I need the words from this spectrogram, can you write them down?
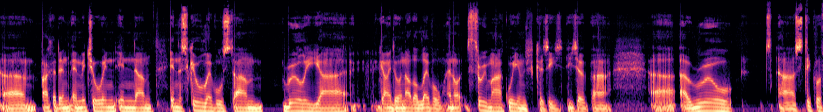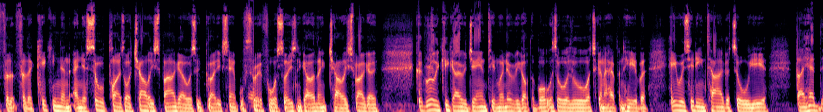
um, Bucket and, and, Mitchell in in um, in the skill levels. Um, really uh, going to another level, and through Mark Williams because he's he's a uh, uh, a real uh, stickler for the, for the kicking, and, and you saw players like Charlie Spargo was a great example. Three or four seasons ago, I think Charlie Spargo could really kick over Jam Tim whenever he got the ball. It was always, oh, what's going to happen here? But he was hitting targets all year. They had,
